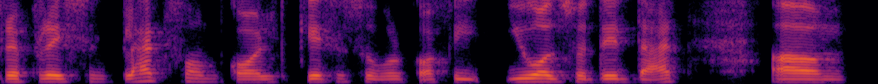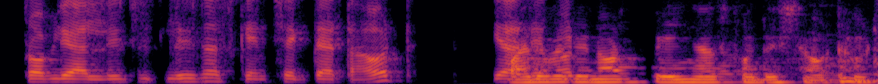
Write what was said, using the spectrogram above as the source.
preparation platform called Cases Over Coffee. You also did that. Um, probably our listeners can check that out yeah, By the way, not... they're not paying us for this shout out.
